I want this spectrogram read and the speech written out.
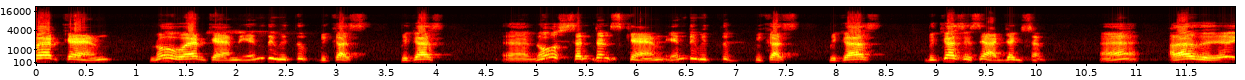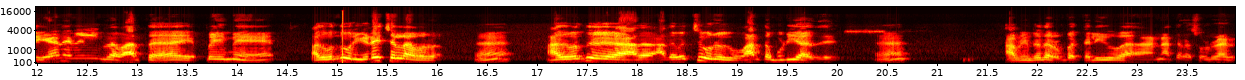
where can no where can end with because because no sentence can end with because because because is a adjunction அதாவது ஏனெனில்ன்ற வார்த்தை எப்பயுமே அது வந்து ஒரு இடைச்சலாக வரும். அது வந்து அதை அதை வச்சு ஒரு வார்த்தை முடியாது. அப்படின்றத ரொம்ப தெளிவாக அண்ணாத்தரை சொல்கிறாரு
